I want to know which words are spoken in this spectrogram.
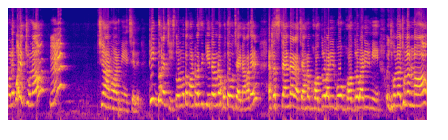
মনে পড়ে চুনো হুম? জানোয়ার মেয়ে ছেলে। ঠিক ধরেছিস, তোর মতো কন্ট্রোভার্সি ক্রিয়েটার আমরা হতেও চাই না। আমাদের একটা স্ট্যান্ডার্ড আছে, আমরা ভদ্রবাড়ির বউ, ভদ্রবাড়ির মেয়ে। ওই ঝোলা ঝোলা লও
